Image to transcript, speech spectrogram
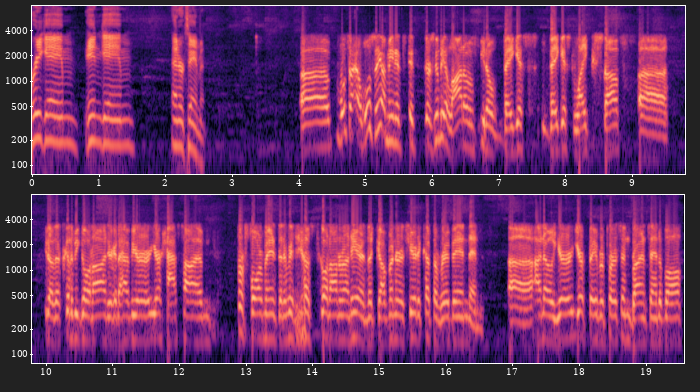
pregame, in-game entertainment. Uh, we'll, we'll see. I mean, it's, it's, there's going to be a lot of you know Vegas Vegas like stuff. Uh, you know that's going to be going on. You're going to have your your halftime performance and everything else going on around here. And the governor is here to cut the ribbon. And uh, I know your your favorite person, Brian Sandoval,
